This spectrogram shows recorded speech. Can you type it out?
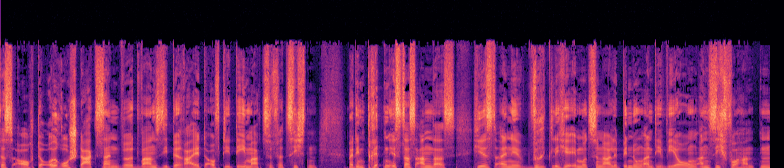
dass auch der Euro stark sein wird, waren sie bereit, auf die D-Mark zu verzichten. Bei den Briten ist das anders. Hier ist eine wirkliche emotionale Bindung an die Währung an sich vorhanden,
